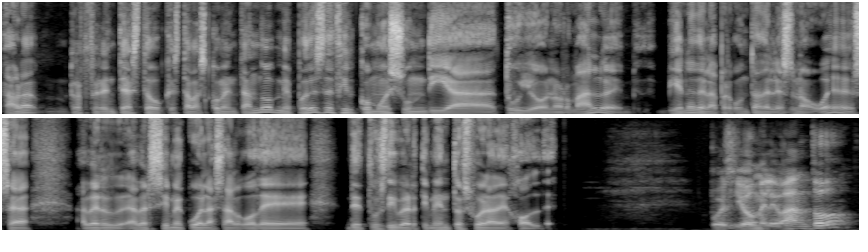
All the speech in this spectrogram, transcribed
ahora, referente a esto que estabas comentando, ¿me puedes decir cómo es un día tuyo normal? Eh, viene de la pregunta del Snow, ¿eh? O sea, a ver, a ver si me cuelas algo de, tus divertimentos fuera de Holded. Pues yo me levanto.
